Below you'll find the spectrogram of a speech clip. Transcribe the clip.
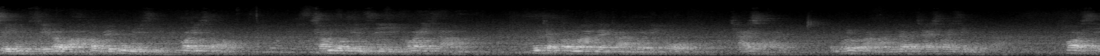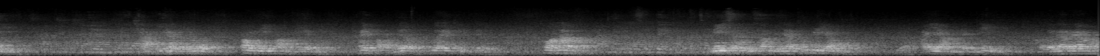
สิงศีลวะต้องเป็นผู้มีศีลข้อที่สองสำรวมอินทรีย์ข้อที่สามรู้จักประมาณในการบริโภคใช้สอยเป็นผู้รู้อาหารแล้วก็ใช้สอยสิ่งต่างๆข้อสี่ชาติยังโลกต้องมีความเพียรให้ต่อเนื่องเพื่อให้จิตตื่นข้อห้าสติสั มีสติสัมปชัญญะทุกเรียวพยายามเต็มที่เผลอแล้วแล้วไป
